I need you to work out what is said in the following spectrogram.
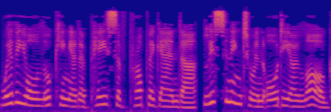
Whether you're looking at a piece of propaganda, listening to an audio log,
